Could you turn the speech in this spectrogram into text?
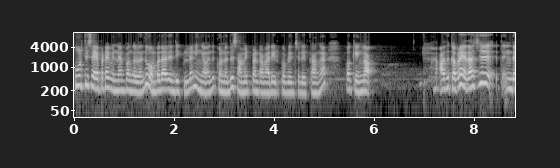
பூர்த்தி செய்யப்பட்ட விண்ணப்பங்கள் வந்து ஒன்பதாம் தேதிக்குள்ளே நீங்கள் வந்து கொண்டு வந்து சப்மிட் பண்ணுற மாதிரி இருக்கும் அப்படின்னு சொல்லியிருக்காங்க. ஓகேங்களா? அதுக்கப்புறம் ஏதாச்சும் இந்த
